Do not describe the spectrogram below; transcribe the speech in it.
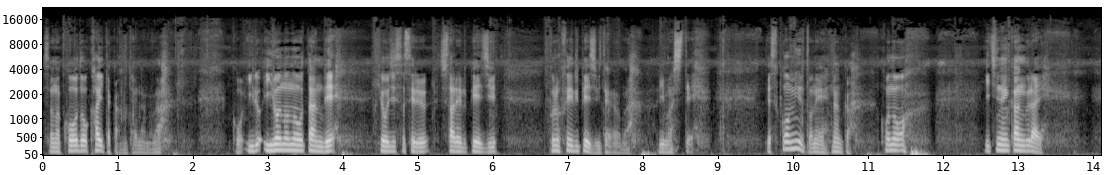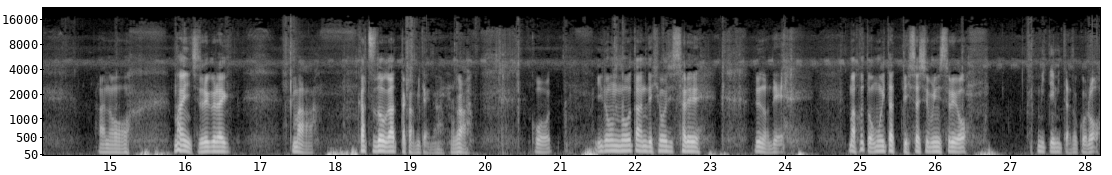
そのコードを書いたかみたいなのが こう色色の濃淡で表示させる、されるページ、プロフィールページみたいなのがありまして、で、そこを見るとね、なんか、この1年間ぐらい、あの、毎日どれぐらい、まあ、活動があったかみたいなのが、こう、色の濃淡で表示されるので、まあ、ふと思い立って久しぶりにそれを見てみたところ、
